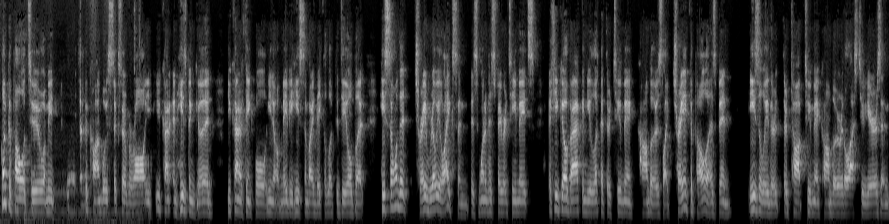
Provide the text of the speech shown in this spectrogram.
Clint Capela too. I mean, took the Okongwu six overall. You, you kind of and he's been good. You kind of think, well, you know, maybe he's somebody they could look to deal, but he's someone that Trae really likes and is one of his favorite teammates if you go back and you look at their two man combos, like Trae and Capela has been easily their their top two man combo over the last two years. And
